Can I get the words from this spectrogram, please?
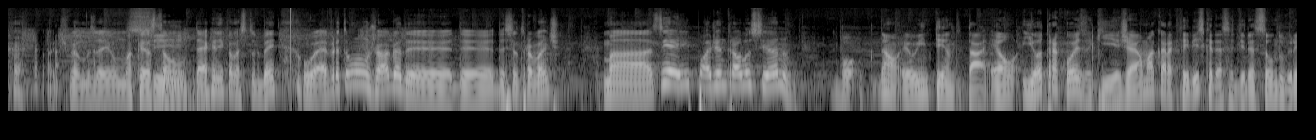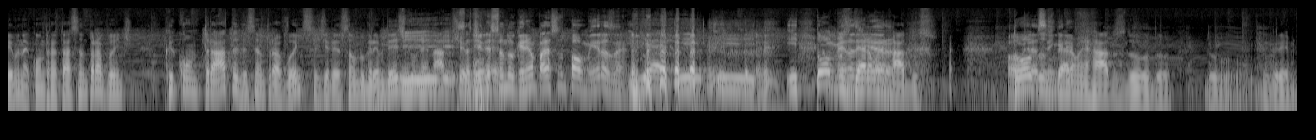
Tivemos aí uma questão Sim. técnica, mas tudo bem. O Everton não joga de, de, de centroavante. Mas e aí pode entrar o Luciano. Bo- Não, eu entendo, tá? É um- E outra coisa que já é uma característica dessa direção do Grêmio, né? Contratar centroavante. O que contrata de centroavante essa direção do Grêmio desde que E- o Renato chegou. Essa direção do Grêmio parece do Palmeiras, né? E, é- e- e- todos deram dinheiro. errados. Palmeiras Todos deram grife. errados do, do, do, do Grêmio.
